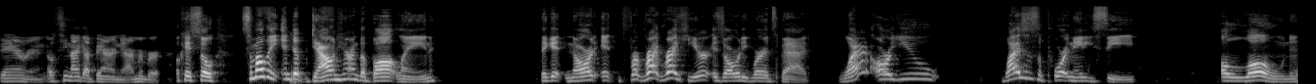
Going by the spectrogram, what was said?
Baron. Oh, C9 got Baron. Yeah, I remember. Okay, so somehow they end up down here in the bot lane. They get Nard. In, right, right here is already where it's bad. Why are you? Why is the support in ADC alone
